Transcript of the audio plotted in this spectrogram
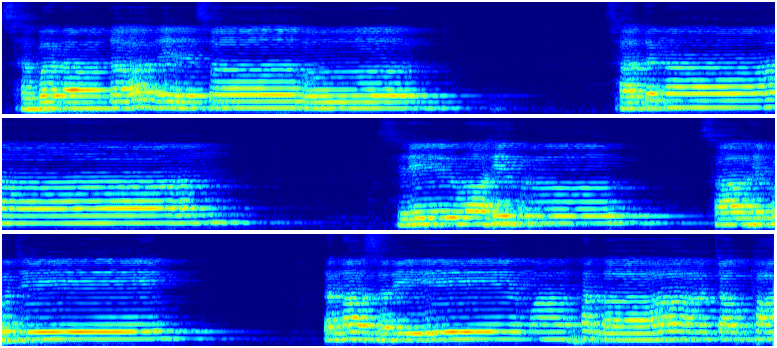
ਸਭਨਾ ਦਾ ਵੇਸਾਹੋ। ਸਤਨਾਮ ਸ੍ਰੀ ਵਾਹਿਗੁਰੂ ਸਾਹਿਬ ਜੀ। ਤਨਾਸਰੀ ਮਹਲਾ ਚੌਥਾ।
